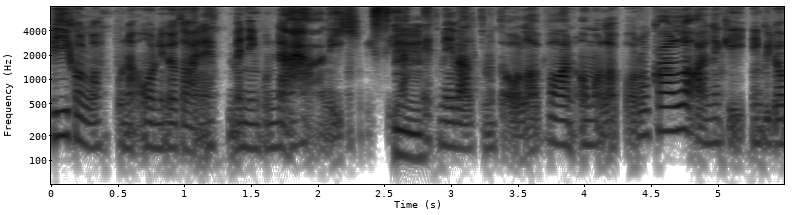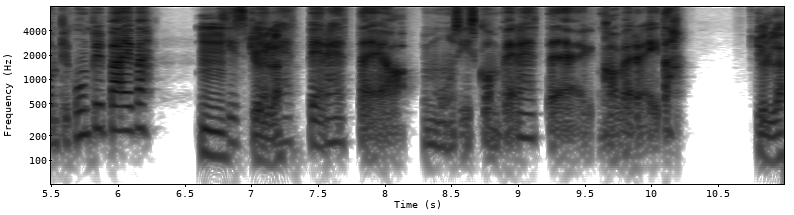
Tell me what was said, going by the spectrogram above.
viikonloppuna on jotain, että me niin nähdään ihmisiä, Mm. mm. että me ei välttämättä olla vaan omalla porukalla, ainakin niin jompikumpi päivä, mm, siis kyllä, perhe, perhettä ja mun siskon perhettä ja kavereita. Kyllä.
